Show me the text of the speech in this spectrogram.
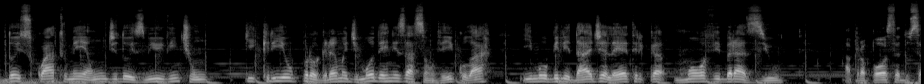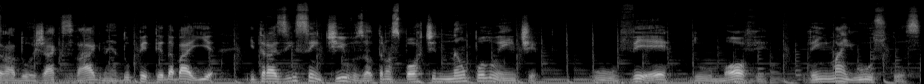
2461 de 2021, que cria o Programa de Modernização Veicular e Mobilidade Elétrica Move Brasil. A proposta é do senador Jacques Wagner, do PT da Bahia, e traz incentivos ao transporte não poluente. O VE do MOVE vem em maiúsculas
